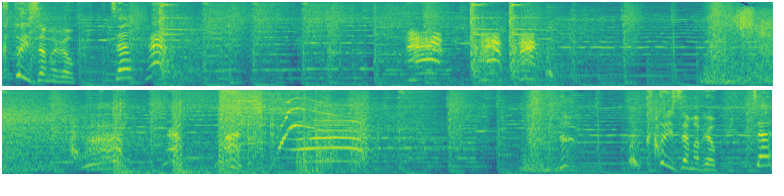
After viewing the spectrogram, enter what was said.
Ktoś zamawiał pizzę? Ktoś zamawiał pizzę?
